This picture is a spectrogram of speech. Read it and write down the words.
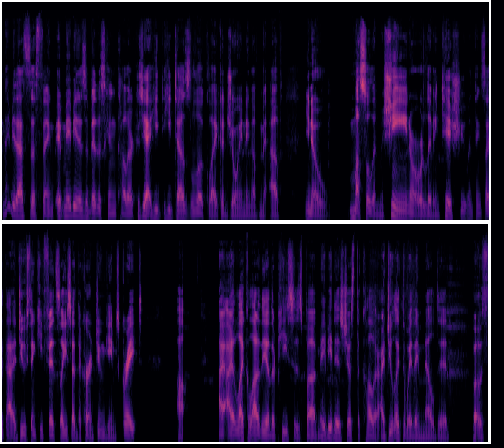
maybe that's the thing. It maybe it is a bit of the skin color because yeah, he he does look like a joining of of you know muscle and machine or, or living tissue and things like that. I do think he fits. Like you said, the current Doom game's great. I, I like a lot of the other pieces, but maybe it is just the color. I do like the way they melded both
